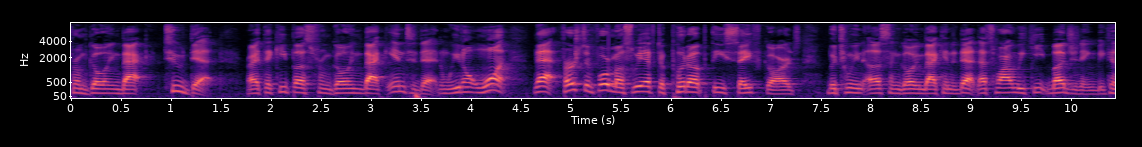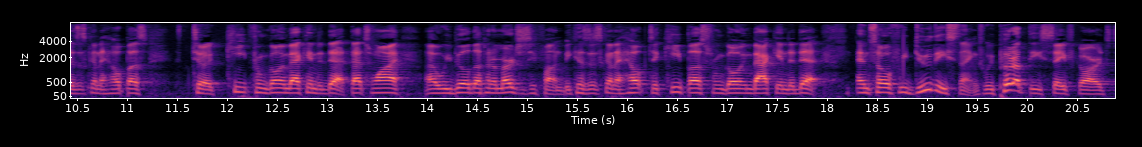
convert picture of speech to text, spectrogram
from going back to debt right? They keep us from going back into debt. And we don't want that. First and foremost, we have to put up these safeguards between us and going back into debt. That's why we keep budgeting because it's going to help us to keep from going back into debt. That's why uh, we build up an emergency fund because it's going to help to keep us from going back into debt. And so, if we do these things, we put up these safeguards,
